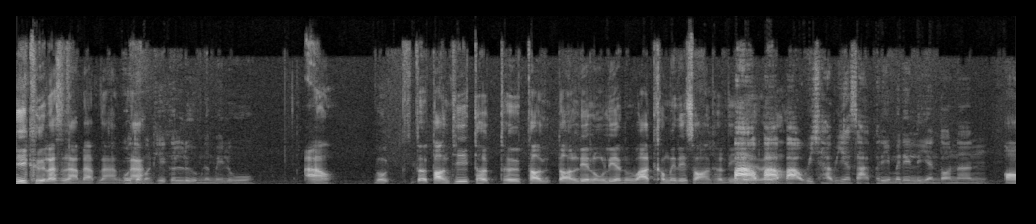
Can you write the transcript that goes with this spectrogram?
นี่คือลักษณะแบบนั้นโอ้แต่นะบางทีก็ลืมนะไม่รู้ อ้าว ตอนที่เธอเธอตอนตอนเรียนโรงเรียนวัดเขาไม่ได้สอนเธอนี่เปล่าเลยเปล่าหรอเปล่าวิชาวิทยาศาสตร์พอดีไม่ได้เรียนตอนนั้น อ๋อ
